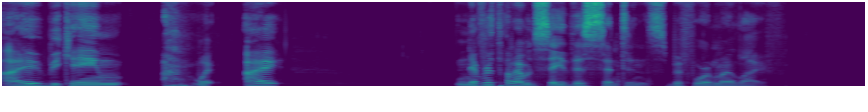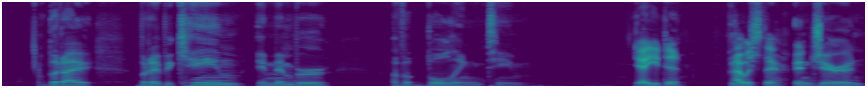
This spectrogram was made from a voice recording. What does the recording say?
I became, wait, I never thought I would say this sentence before in my life, but I, but I became a member of a bowling team. Yeah, you did. I was there. And Jarrod,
